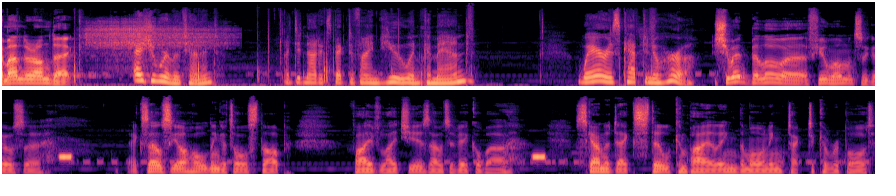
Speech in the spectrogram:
Commander on deck. As you were, Lieutenant. I did not expect to find you in command. Where is Captain Uhura? She went below uh, a few moments ago, sir. Excelsior holding at all stop, five light years out of Ecobar. Scanner deck still compiling the morning tactical report.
